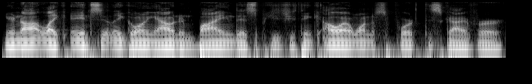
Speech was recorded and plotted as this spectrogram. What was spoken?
you're not like instantly going out and buying this because you think, oh, I want to support this guy for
